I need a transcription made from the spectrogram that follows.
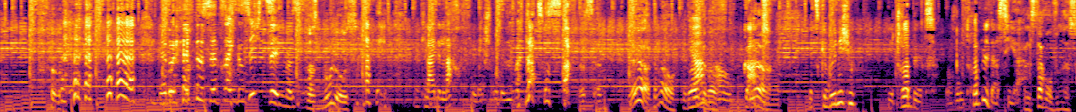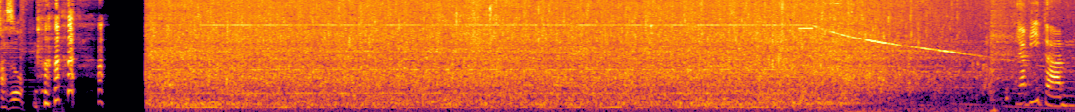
Ja, du hättest jetzt sein Gesicht sehen müssen. Was ist denn nun los? Eine kleine Lachfläche, oder wie man dazu sagt. Das ist ein, ja, genau. genau, Ja? genau. Oh Gott. Ja, Jetzt gewöhne ich mich. Hier tröppelt. Warum tröppelt das hier? weil das Dach offen ist. Ach so. dann?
